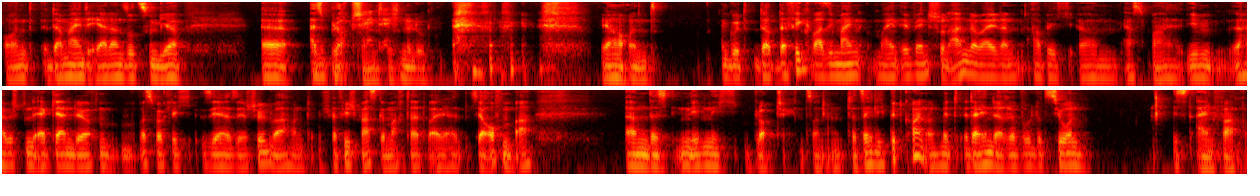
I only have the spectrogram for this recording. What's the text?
Und da meinte er dann so zu mir, äh, also Blockchain-Technologie. ja, und gut, da, da fing quasi mein, mein Event schon an, weil dann habe ich ähm, erstmal ihm eine halbe Stunde erklären dürfen, was wirklich sehr, sehr schön war und viel Spaß gemacht hat, weil er sehr offen war ähm, das eben nicht Blockchain, sondern tatsächlich Bitcoin und mit dahinter Revolution ist einfach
